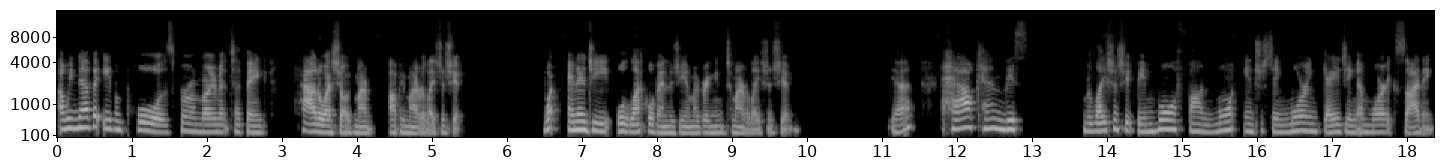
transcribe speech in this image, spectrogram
and we never even pause for a moment to think, how do I show up, my, up in my relationship? What energy or lack of energy am I bringing to my relationship? Yeah. How can this relationship be more fun, more interesting, more engaging, and more exciting?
